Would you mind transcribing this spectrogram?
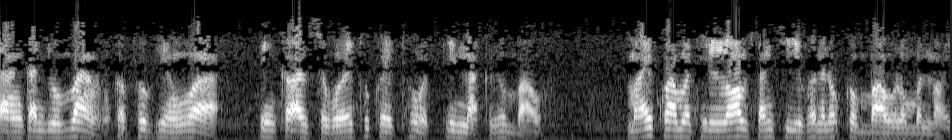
ต่างกันอยู่บ้างก็เพื่อเพียงว่าเป็นการเสวยทุกขโทษที่หนักหรือเบา หมายความว่าที่ล้อมสันชีพนรกก็เบาลงมาหน่อย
